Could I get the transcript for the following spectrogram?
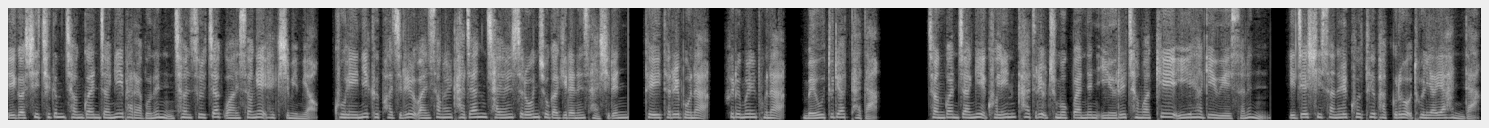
이것이 지금 정관장이 바라보는 전술적 완성의 핵심이며 구혜인이 그 퍼즐을 완성할 가장 자연스러운 조각이라는 사실은 데이터를 보나 흐름을 보나 매우 뚜렷하다. 정관장이 구혜인 카드를 주목받는 이유를 정확히 이해하기 위해서는 이제 시선을 코트 밖으로 돌려야 한다.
